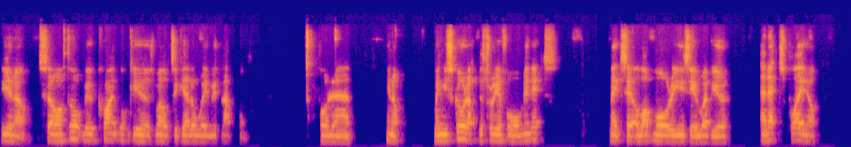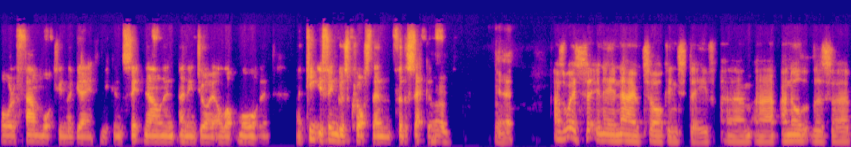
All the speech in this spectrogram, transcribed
you know. So I thought we were quite lucky as well to get away with that one. But uh, you know, when you score after three or four minutes, makes it a lot more easier whether you're an ex-player or a fan watching the game. You can sit down and, and enjoy it a lot more and, and keep your fingers crossed then for the second. Mm. Yeah. As we're sitting here now talking, Steve, um, uh, I know that there's a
